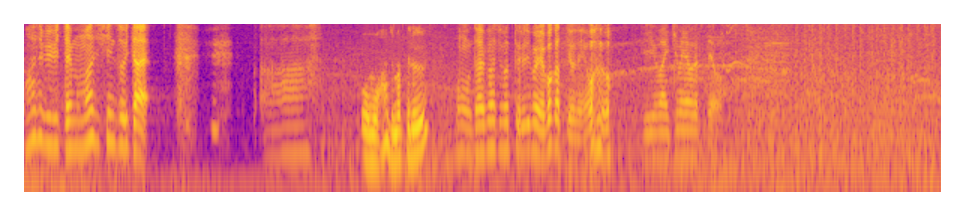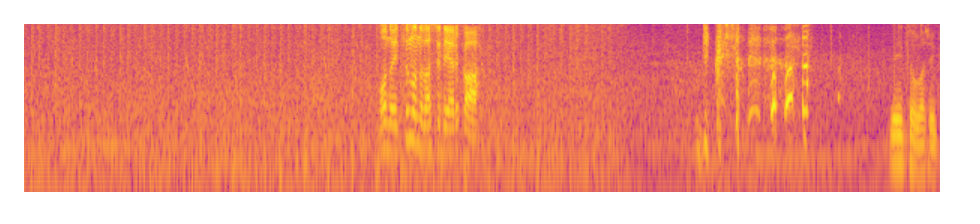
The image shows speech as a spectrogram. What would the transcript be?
マジビビった。今マジ心臓痛い。あお、もう始まってる？ー。もうだいぶ始まってる。今やばかったよね。おの。今一番やばかったよ。おの、いつもの場所でやるか。びっくりした。すで、いつも場所行く。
